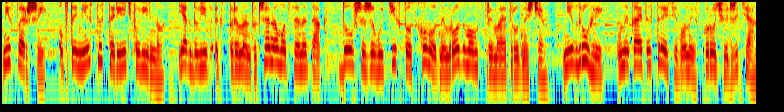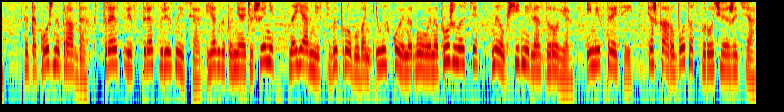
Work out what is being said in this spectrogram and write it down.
Міф перший: оптимісти старіють повільно. Як довів експеримент ученого, це не так. Довше живуть ті, хто з холодним розумом сприймає труднощі. Міф другий: уникайте стресів, вони скорочують життя. Це також неправда. Стрес від стресу різниця. Як запевняють учені, наявність випробувань і легкої нервової напруженості необхідні для здоров'я. І міф третій: тяжка робота та скорочує життя.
